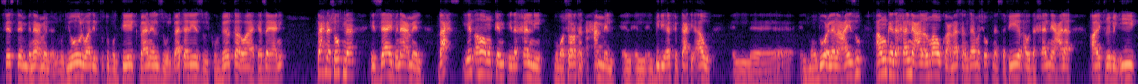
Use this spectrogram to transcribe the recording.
system بنعمل ال module وأدي ال photovoltaic panels وال batteries وال converter وهكذا يعني. فإحنا شفنا إزاي بنعمل بحث يبقى هو ممكن يدخلني مباشرة أحمل ال PDF بتاعتي أو الموضوع اللي أنا عايزه. أو ممكن يدخلني على الموقع مثلا زي ما شفنا Elsevier أو يدخلني على IEEE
